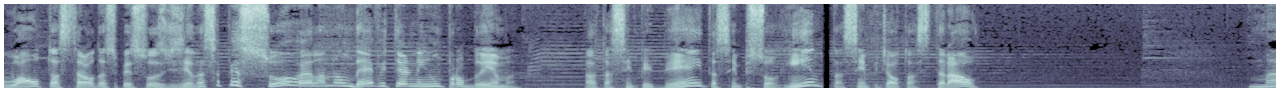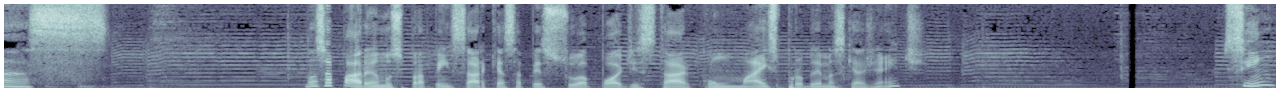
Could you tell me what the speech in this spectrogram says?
o alto astral das pessoas dizendo essa pessoa ela não deve ter nenhum problema. Ela está sempre bem, está sempre sorrindo, está sempre de alto astral. Mas nós já paramos para pensar que essa pessoa pode estar com mais problemas que a gente? Sim.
